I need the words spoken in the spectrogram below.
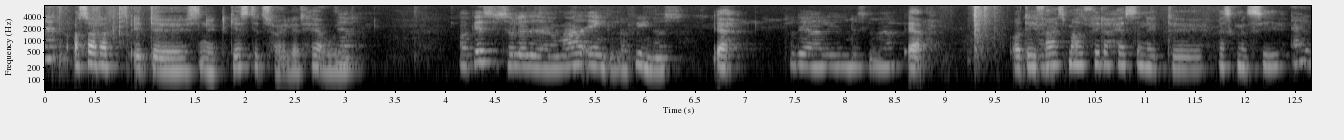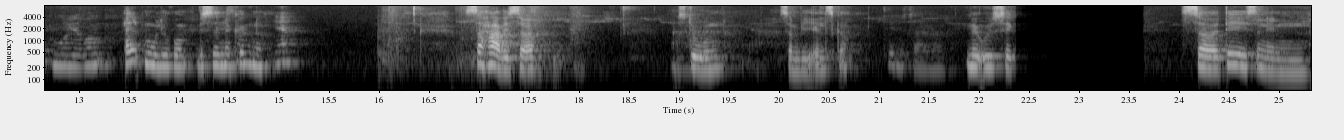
Ja. Og så er der et, øh, sådan et gæstetoilet herude. Ja. Og gæstetoilettet er meget enkelt og fint også. Ja. Så det er lige, det skal være. Og det er faktisk meget fedt at have sådan et, øh, hvad skal man sige, Alt muligt rum. alt muligt rum ved siden af køkkenet. Ja. Så har vi så stuen, som vi elsker, Det jeg godt. med udsigt. Så det er sådan en,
